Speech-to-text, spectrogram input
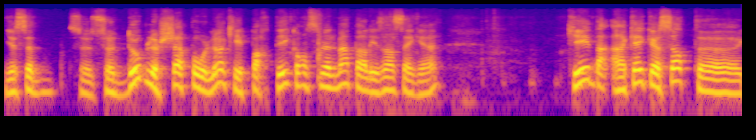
il y a ce, double chapeau-là qui est porté continuellement par les enseignants, qui est en quelque sorte euh,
